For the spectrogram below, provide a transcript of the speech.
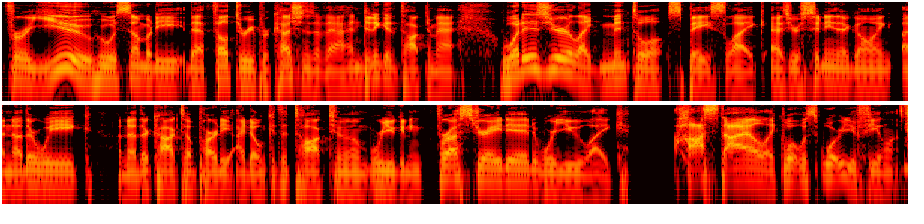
For you, who was somebody that felt the repercussions of that and didn't get to talk to Matt, what is your like mental space like as you're sitting there going, another week, another cocktail party, I don't get to talk to him? Were you getting frustrated? Were you like hostile? Like what was what were you feeling?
